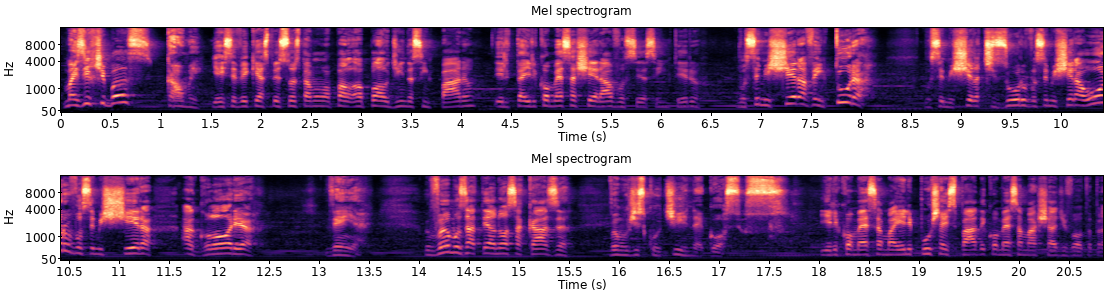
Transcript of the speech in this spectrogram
mas Irtibãs, calmem. E aí você vê que as pessoas estavam apla- aplaudindo assim, param. Ele, tá, ele começa a cheirar você assim inteiro. Você me cheira aventura! Você me cheira tesouro, você me cheira ouro, você me cheira a glória. Venha, vamos até a nossa casa, vamos discutir negócios. E ele começa, a ele puxa a espada e começa a marchar de volta pra,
